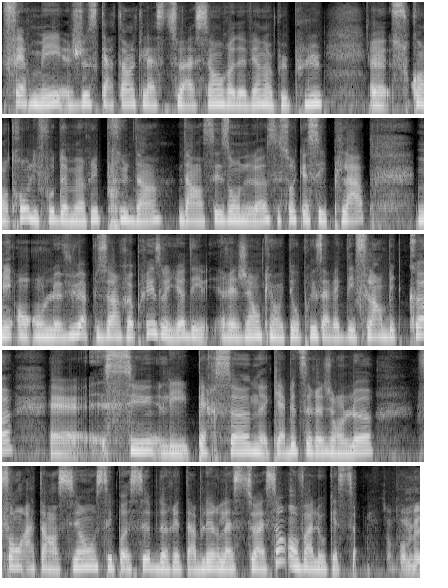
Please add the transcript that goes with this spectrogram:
fermés jusqu'à temps que la situation redevienne un peu plus sous contrôle. Il faut demeurer prudent dans ces zones-là. C'est sûr que c'est plate, mais on, on l'a vu à plusieurs reprises. Il y a des régions qui ont été aux prises avec des flambées de cas. si les personnes qui habitent ces régions-là font attention, c'est possible de rétablir la situation. On va aller aux questions. Pour M.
